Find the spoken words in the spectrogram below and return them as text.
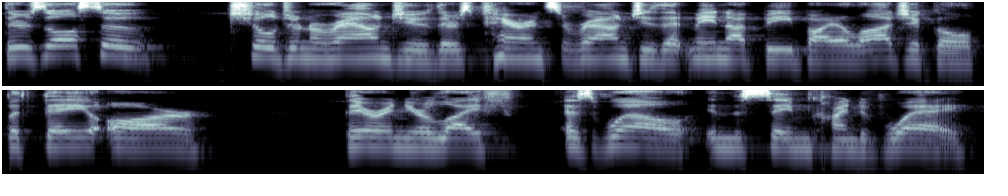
There's also children around you. There's parents around you that may not be biological, but they are there in your life as well in the same kind of way.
